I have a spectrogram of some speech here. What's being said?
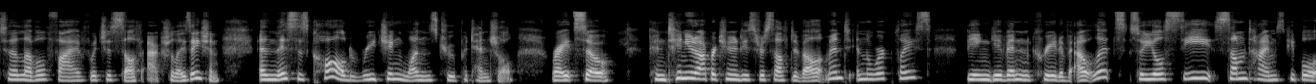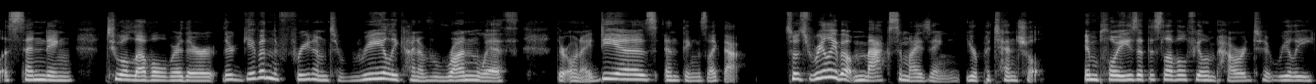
to level five, which is self actualization. And this is called reaching one's true potential, right? So continued opportunities for self development in the workplace, being given creative outlets. So you'll see sometimes people ascending to a level where they're they're given the freedom to really kind of run with their own ideas and things like that. So it's really about maximizing your potential. Employees at this level feel empowered to really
